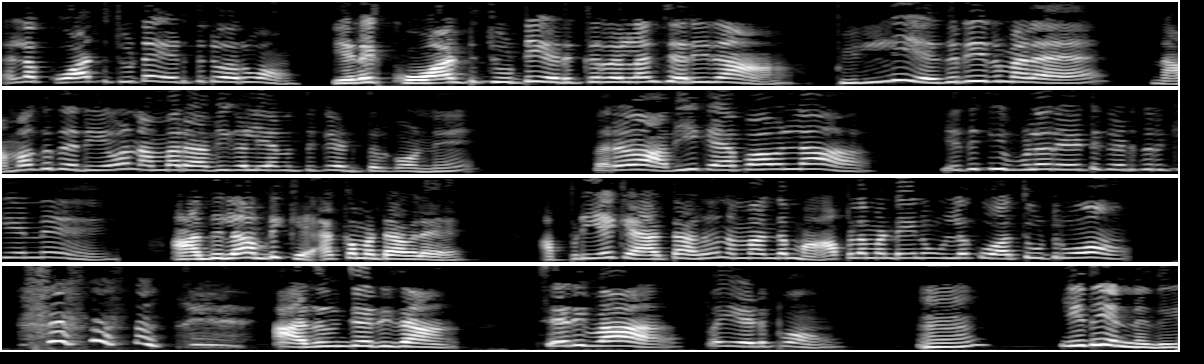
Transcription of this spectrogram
நல்ல கோட் சுட்டை எடுத்துட்டு வருவோம். இலே கோட் சுட்டு எடுக்கிறதெல்லாம் சரிதான். பில்லி எதிரிது மேல. நமக்கு தெரியும் நம்ம ரவி கல்யாணத்துக்கு எடுத்துக்கோன்னு பிறகு அவிய கேட்பாவல்ல எதுக்கு இவ்வளவு ரேட்டுக்கு எடுத்திருக்கீன்னு அதெல்லாம் அப்படி கேட்க மாட்டாவளே அப்படியே கேட்டாலும் நம்ம அந்த மாப்பிள மண்டையில உள்ள கோத்து விட்டுருவோம் அதுவும் சரிதான் சரி வா போய் எடுப்போம் ம், இது என்னது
